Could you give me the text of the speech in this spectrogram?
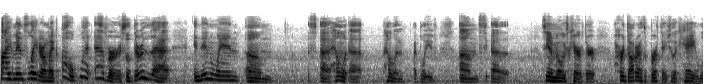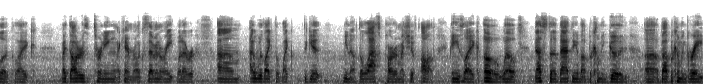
five minutes later. I'm like, oh, whatever. So there is that, and then when um, uh, Helen, uh, Helen, I believe, um, uh, Sienna Miller's character her daughter has a birthday. She's like, hey, look, like my daughter's turning, I can't remember, like seven or eight, whatever. Um, I would like to like to get, you know, the last part of my shift off. And he's like, oh, well, that's the bad thing about becoming good, uh, about becoming great.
